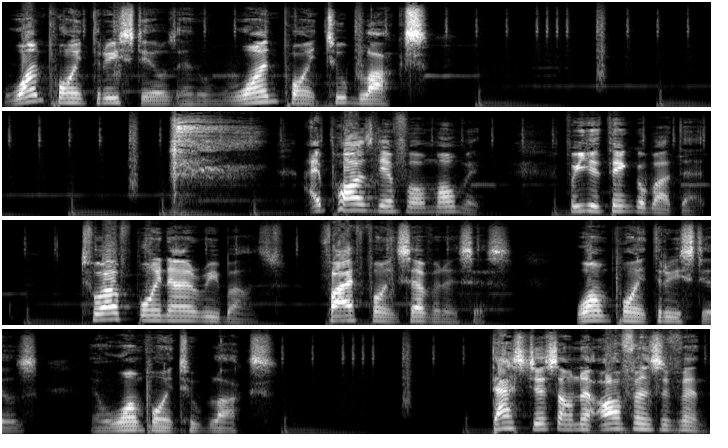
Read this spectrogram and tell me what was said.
1.3 steals, and 1.2 blocks. I paused there for a moment for you to think about that. 12.9 rebounds, 5.7 assists, 1.3 steals, and 1.2 blocks. That's just on the offensive end.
